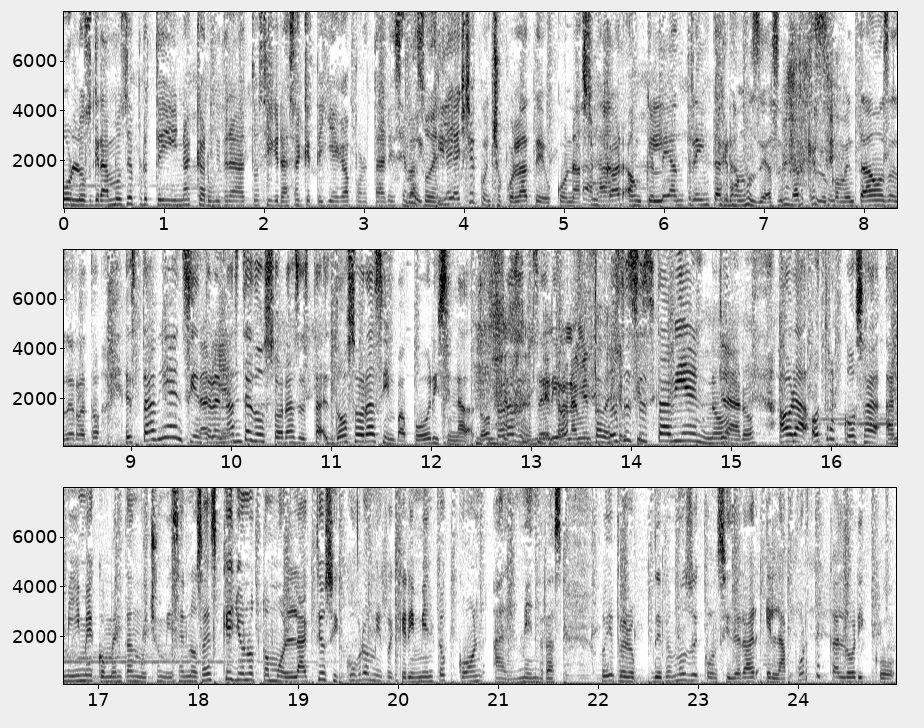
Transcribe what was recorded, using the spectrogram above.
por los gramos de proteína, carbohidratos y grasa que te llega a aportar ese vaso de leche. leche con chocolate o con azúcar, aunque lean 30 gramos de azúcar, que lo comentábamos hace rato, está bien. Si entrenaste dos horas, está, dos horas sin vapor y sin nada, dos horas en serio. entonces está bien, ¿no? Claro. Ahora, otra cosa, a mí me comentan mucho, me dicen, no, sabes que yo no tomo lácteos y cubro mi requerimiento con almendras. Oye, pero debemos de considerar el aporte calórico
